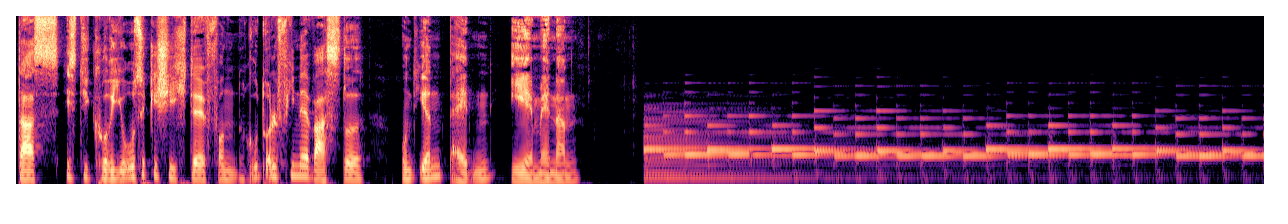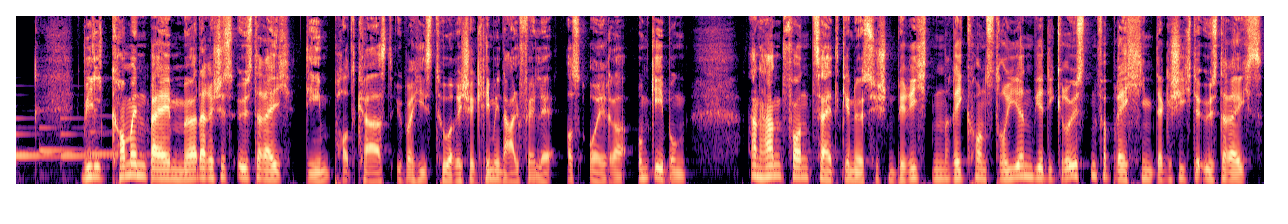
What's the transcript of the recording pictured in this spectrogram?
Das ist die kuriose Geschichte von Rudolfine Wastel und ihren beiden Ehemännern. Willkommen bei Mörderisches Österreich, dem Podcast über historische Kriminalfälle aus eurer Umgebung. Anhand von zeitgenössischen Berichten rekonstruieren wir die größten Verbrechen der Geschichte Österreichs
